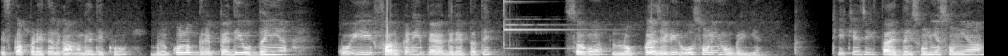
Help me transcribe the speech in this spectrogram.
ਇਸ ਕੱਪੜੇ ਤੇ ਲਗਾਵਾਂਗੇ, ਦੇਖੋ, ਬਿਲਕੁਲ ਗ੍ਰਿਪ ਇਹਦੀ ਉਦਾਂ ਹੀ ਆ। ਕੋਈ ਫ਼ਰਕ ਨਹੀਂ ਪਿਆ ਗ੍ਰਿਪ ਤੇ। ਸਗੋਂ ਲੁੱਕ ਹੈ ਜਿਹੜੀ, ਉਹ ਸੋਹਣੀ ਹੋ ਗਈ ਹੈ ਠੀਕ ਹੈ ਜੀ? ਤਾਂ ਇਦਾਂ ਹੀ ਸੋਹਣੀਆਂ ਸੋਹਣੀਆਂ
